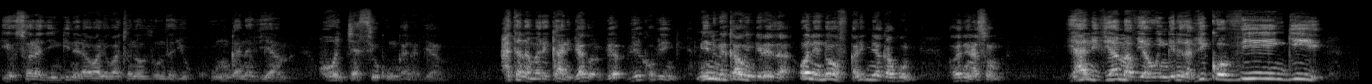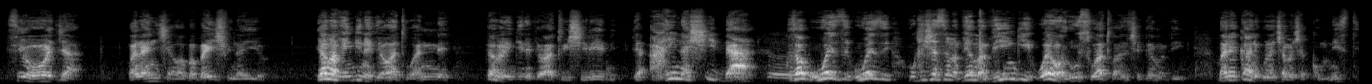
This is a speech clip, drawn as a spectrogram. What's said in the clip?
hiyo swala jingine la wale watu wanaozungumza juu kuungana vyama. Hoja sio kuungana vyama hata na Marekani vyako viko vingi. Mimi nimekaa Uingereza on and off karibu miaka kumi wakati nasoma, yaani vyama vya Uingereza viko vingi, sio hoja. Wananchi hawababaishwi na hiyo. Vyama vingine vya watu wanne, vyama wengine vya watu ishirini, vya haina shida, kwa sababu uwezi uwezi, ukishasema vyama vingi, wewe waruhusu watu waanzishe vyama vingi. Marekani kuna chama cha komunisti,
